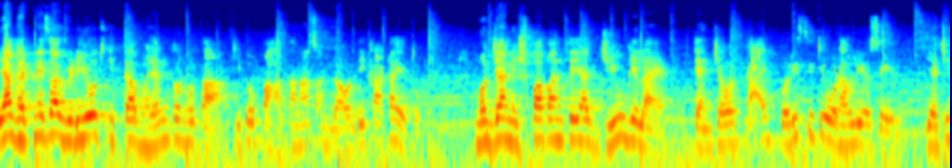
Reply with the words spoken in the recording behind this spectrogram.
या घटनेचा व्हिडिओच इतका भयंकर होता की तो पाहतानाच अंगावरती काटा येतो. मग ज्या निष्पापांचे यात जीव गेलाय त्यांच्यावर काय परिस्थिती ओढावली असेल याची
